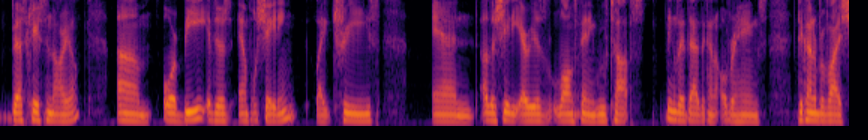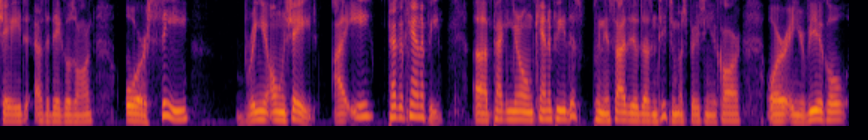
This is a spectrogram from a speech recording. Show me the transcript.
best case scenario. Um, or B, if there's ample shading like trees and other shady areas, long-standing rooftops, things like that, that kind of overhangs to kind of provide shade as the day goes on. Or C, bring your own shade, i.e., pack a canopy. Uh, packing your own canopy that's plenty of size. It doesn't take too much space in your car or in your vehicle.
